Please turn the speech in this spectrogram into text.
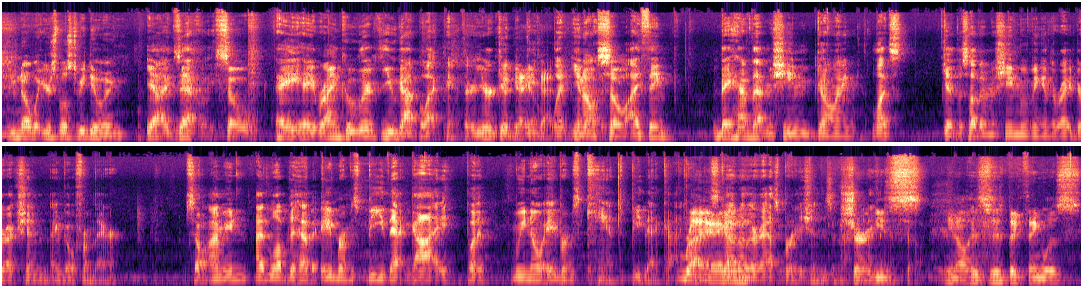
You know what you're supposed to be doing. Yeah, exactly. So, hey, hey, Ryan Coogler, you got Black Panther. You're good. Yeah, to you got like You you know. it. So I think they have that machine going. Let's get this other machine moving in the right direction and go from there. So I mean, I'd love to have Abrams be that guy, but we know Abrams can't be that guy. Right, He's I got mean, other aspirations. And Sure, kind of thing, he's so. you know his his big thing was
